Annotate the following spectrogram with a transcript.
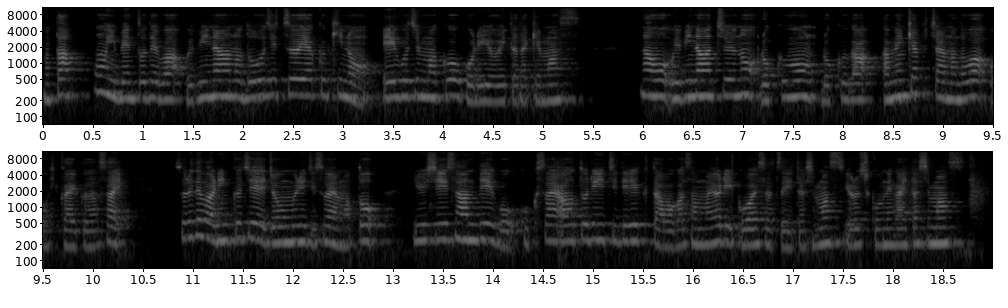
また、本イベントでは、ウェビナーの同時通訳機能、英語字幕をご利用いただけます。なお、ウェビナー中の録音、録画、画面キャプチャーなどはお控えください。それでは、リンク J 常務理事曽山と UC サンディエゴ国際アウトリーチディレクター和賀様よりご挨拶いたします。よろしくお願いいたします。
